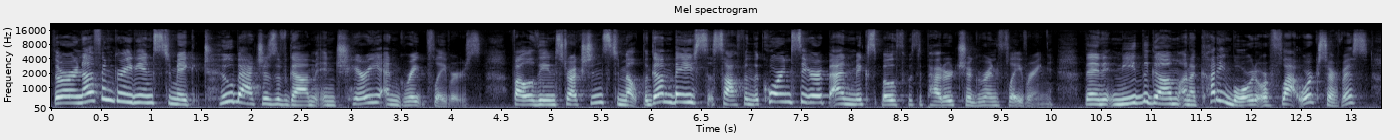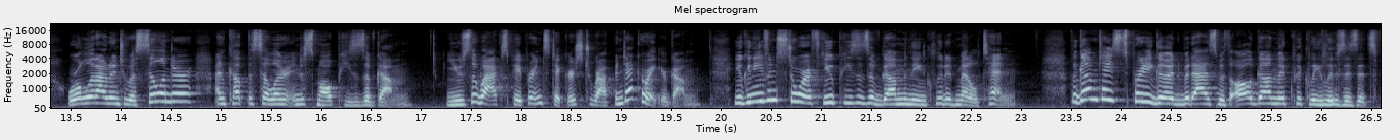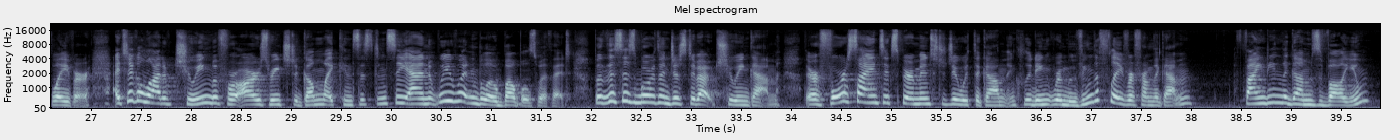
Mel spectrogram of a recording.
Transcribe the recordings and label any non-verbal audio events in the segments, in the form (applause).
There are enough ingredients to make two batches of gum in cherry and grape flavors. Follow the instructions to melt the gum base, soften the corn syrup, and mix both with the powdered sugar and flavoring. Then knead the gum on a cutting board or flat work surface, roll it out into a cylinder, and cut the cylinder into small pieces of gum. Use the wax paper and stickers to wrap and decorate your gum. You can even store a few pieces of gum in the included metal tin. The gum tastes pretty good, but as with all gum, it quickly (laughs) loses its flavor. I took a lot of chewing before ours reached a gum-like consistency, and we wouldn't blow bubbles with it. But this is more than just about chewing gum. There are four science experiments to do with the gum, including removing the flavor from the gum, finding the gum's volume,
